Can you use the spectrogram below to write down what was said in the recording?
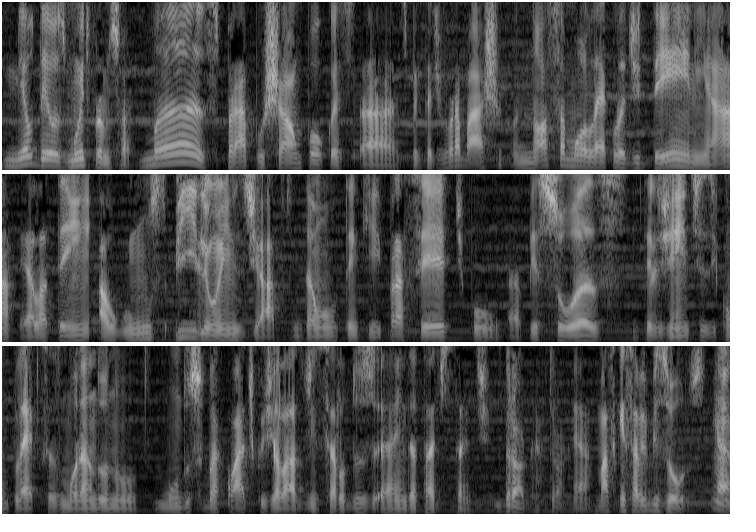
meu Deus, muito promissor. Mas para puxar um pouco a, a expectativa para baixo, nossa molécula de DNA, ela tem alguns bilhões de átomos. Então tem que para ser tipo uh, pessoas inteligentes e complexas morando no mundo subaquático gelado de Encélados uh, ainda está distante. Droga, droga. É, mas quem sabe besouros. É,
